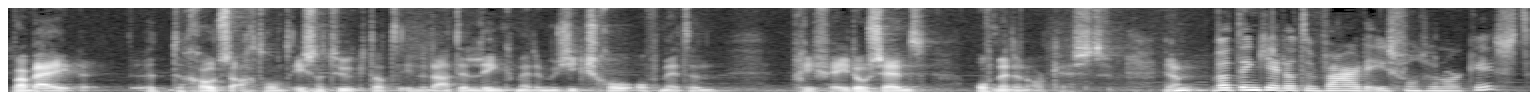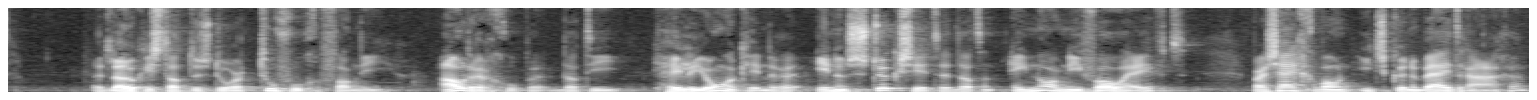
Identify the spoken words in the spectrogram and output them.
waarbij het, de grootste achtergrond is natuurlijk dat inderdaad de link met een muziekschool of met een privédocent of met een orkest. Ja. Wat denk jij dat de waarde is van zo'n orkest? Het leuke is dat dus door het toevoegen van die oudere groepen, dat die hele jonge kinderen in een stuk zitten dat een enorm niveau heeft, waar zij gewoon iets kunnen bijdragen.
